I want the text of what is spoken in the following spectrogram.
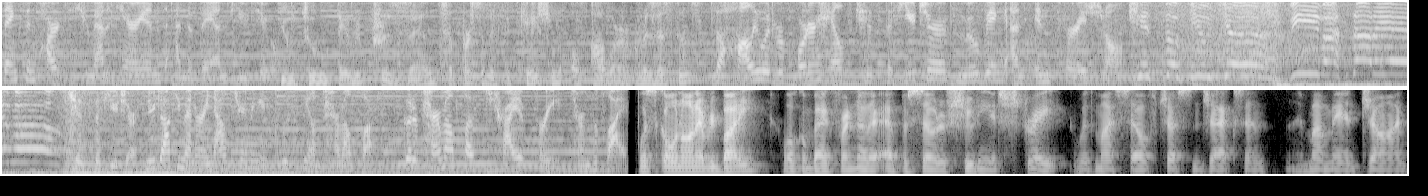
thanks in part to humanitarians and the band U2. U2, they represent a personification of our resistance. The Hollywood Reporter hails Kiss the Future, moving and inspirational. Kiss the future! Viva Sarajevo! Kiss the Future. New documentary now streaming exclusively on Paramount Plus. Go to Paramount Plus to try it free. Terms apply. What's going on, everybody? Welcome back for another episode of Shooting It Straight with myself, Justin Jackson, and my man John.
